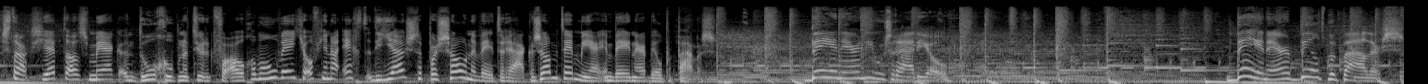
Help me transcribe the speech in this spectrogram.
Straks, je hebt als merk een doelgroep natuurlijk voor ogen. Maar hoe weet je of je nou echt de juiste personen weet te raken? Zometeen meer in BNR Beeldbepalers. BNR Nieuwsradio. BNR Beeldbepalers.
